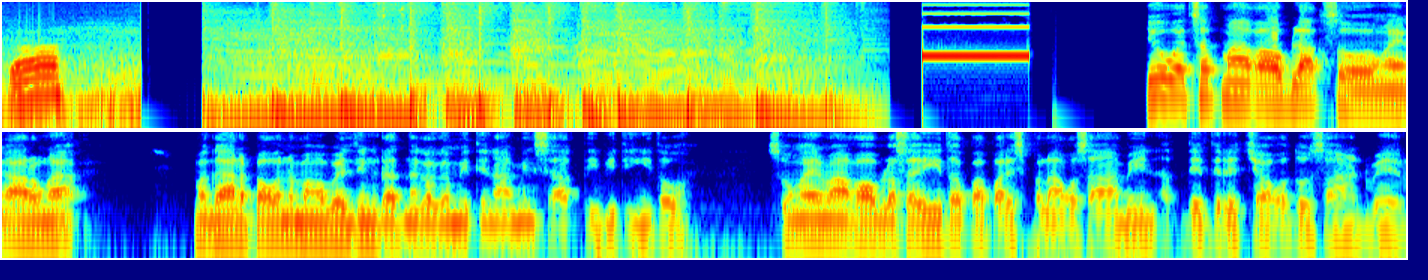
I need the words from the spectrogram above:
Ah. Yo, what's up mga ka-block? So, ngayong araw nga, maghanap ako ng mga welding rod na gagamitin namin sa activity ito. So, ngayon mga ka-block sa ito, papalis pala ako sa amin at dediretso ako doon sa hardware.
